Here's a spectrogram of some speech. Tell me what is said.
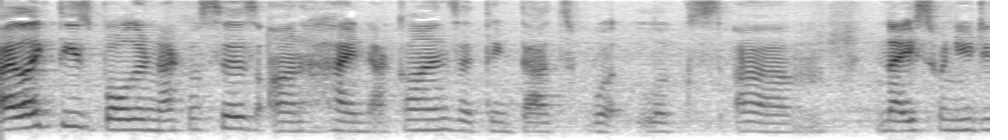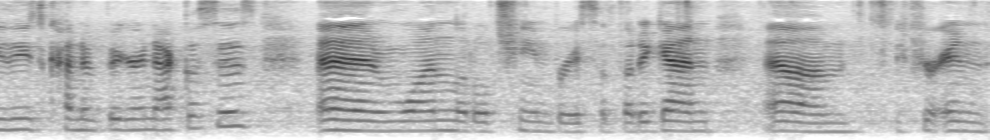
I like these bolder necklaces on high necklines. I think that's what looks um, nice when you do these kind of bigger necklaces. And one little chain bracelet. But again, um, if you're in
